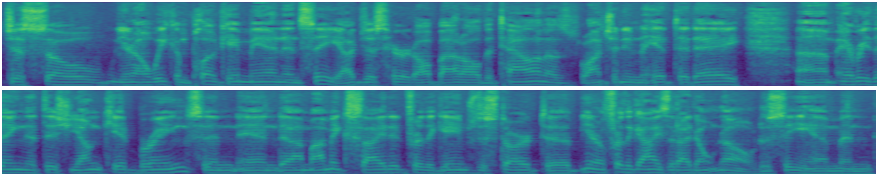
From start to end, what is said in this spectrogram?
just so you know we can plug him in and see. I just heard all about all the talent. I was watching him hit today, um, everything that this young kid brings, and and um, I'm excited for the games to start. To, you know, for the guys that I don't know to see him and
